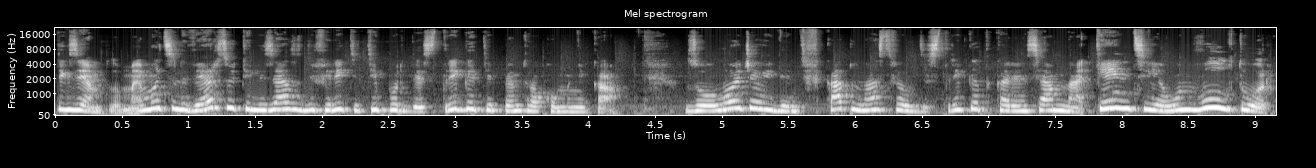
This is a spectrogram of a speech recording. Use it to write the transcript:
De exemplu, maimuțele verzi utilizează diferite tipuri de strigăte pentru a comunica. Zoologii au identificat un astfel de strigăt care înseamnă atenție, un vultur.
